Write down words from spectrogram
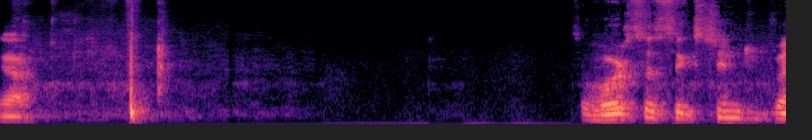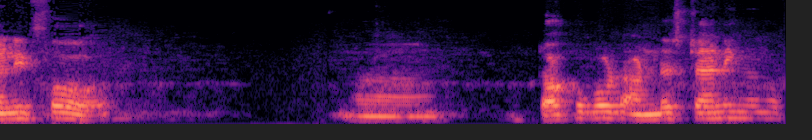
Yeah. So verses 16 to 24 uh, talk about understanding of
